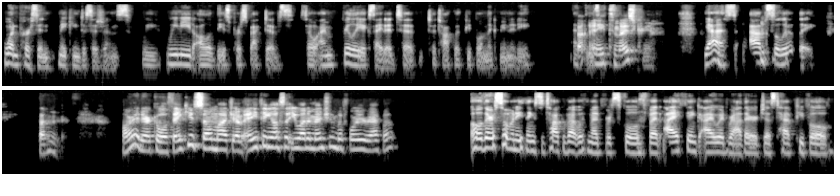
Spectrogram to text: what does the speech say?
one person making decisions. We we need all of these perspectives. So I'm really excited to to talk with people in the community. I need some ice cream. Yes, absolutely. Fun. All right, Erika. Well, thank you so much. Um, anything else that you want to mention before we wrap up? Oh, there's so many things to talk about with Medford schools, but I think I would rather just have people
